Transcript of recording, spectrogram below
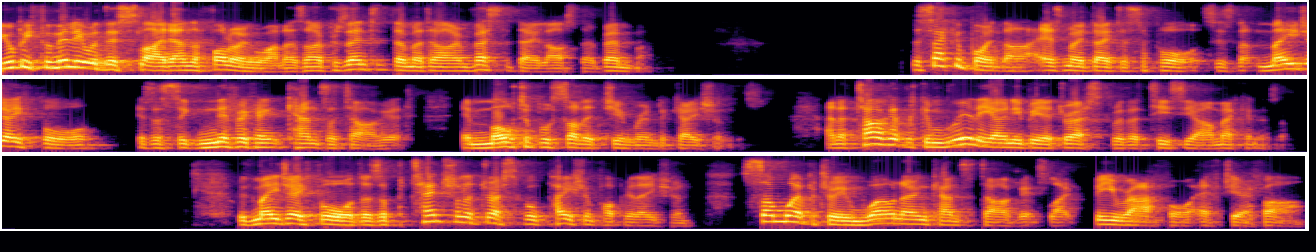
You'll be familiar with this slide and the following one as I presented them at our Investor Day last November. The second point that ESMO data supports is that MAGE-A4 is a significant cancer target in multiple solid tumor indications, and a target that can really only be addressed with a TCR mechanism. With MAGE-A4, there's a potential addressable patient population somewhere between well-known cancer targets like BRAF or FGFR.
